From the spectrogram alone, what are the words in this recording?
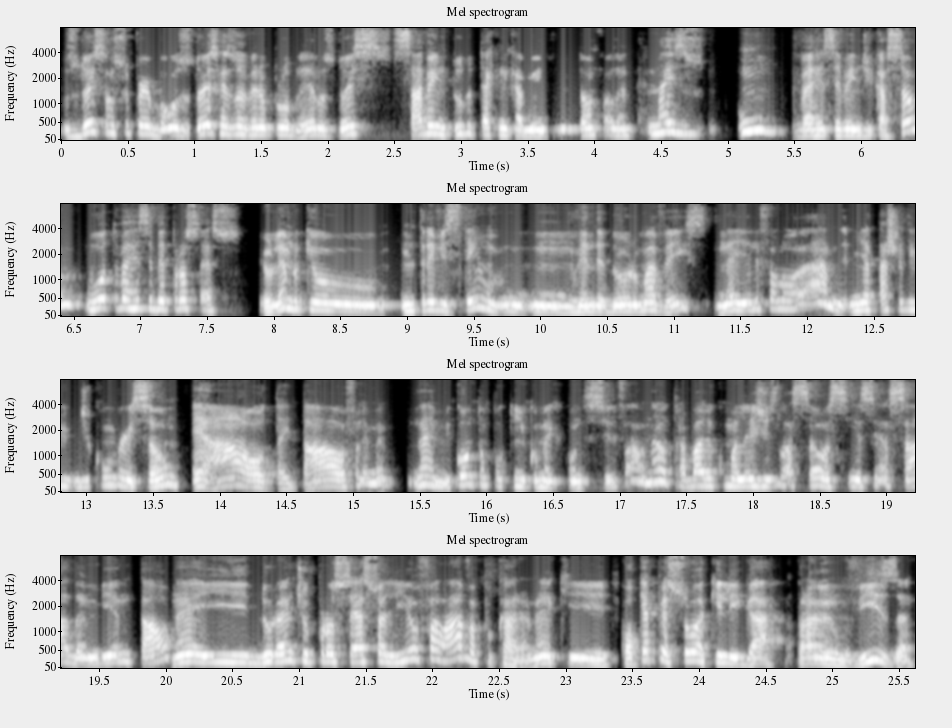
Os dois são super bons, os dois resolveram o problema, os dois sabem tudo tecnicamente do que estão falando. Mas um vai receber indicação, o outro vai receber processo. Eu lembro que eu entrevistei um, um vendedor uma vez, né? E ele falou: Ah, minha taxa de, de conversão é alta e tal. Eu falei, né, me conta um pouquinho como é que aconteceu. Ele falou: Não, eu trabalho com uma legislação assim, assim, assada, ambiental, né? E durante o processo ali eu falava pro cara, né, que qualquer pessoa que ligar para a Anvisa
